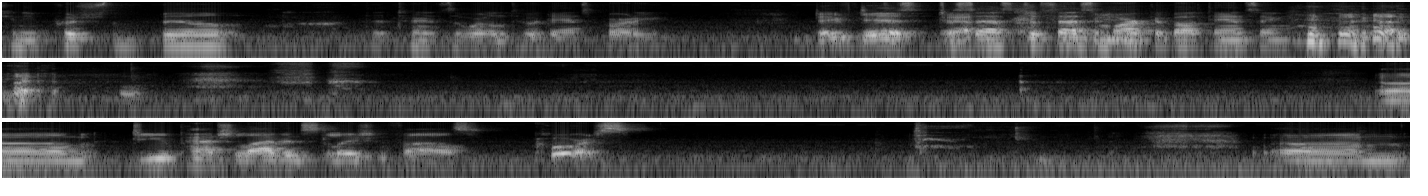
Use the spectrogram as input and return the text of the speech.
Can you push the bill that turns the world into a dance party? Dave did. Just, just yeah. ask just ask Mark about dancing. yeah. Um, do you patch live installation files? Of course. um,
